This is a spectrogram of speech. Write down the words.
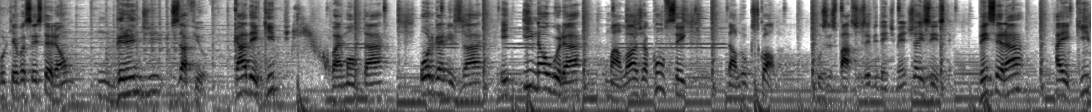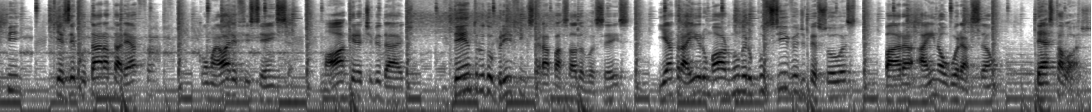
porque vocês terão um grande desafio. Cada equipe vai montar, organizar e inaugurar uma loja conceito da Lux Color. Os espaços, evidentemente, já existem. Vencerá a equipe que executar a tarefa com maior eficiência, maior criatividade, dentro do briefing que será passado a vocês e atrair o maior número possível de pessoas para a inauguração desta loja.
